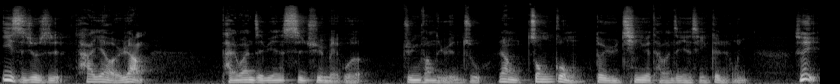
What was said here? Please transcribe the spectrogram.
意思就是他要让台湾这边失去美国军方的援助，让中共对于侵略台湾这件事情更容易。所以，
